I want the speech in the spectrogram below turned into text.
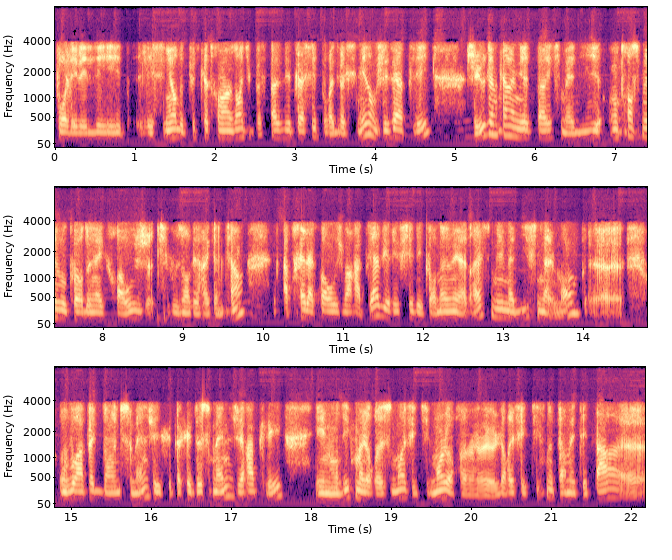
pour les, les, les, seniors de plus de 80 ans qui ne peuvent pas se déplacer pour être vaccinés. Donc je les ai appelés. J'ai eu quelqu'un de la de Paris qui m'a dit on transmet vos coordonnées avec Croix-Rouge qui vous enverra quelqu'un. Après, la Croix-Rouge m'a rappelé à vérifier des coordonnées et adresses, mais il m'a dit finalement euh, on vous rappelle dans une semaine. J'ai laissé passer deux semaines, j'ai rappelé et ils m'ont dit que malheureusement, effectivement, leur, euh, leur effectif ne permettait pas euh,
